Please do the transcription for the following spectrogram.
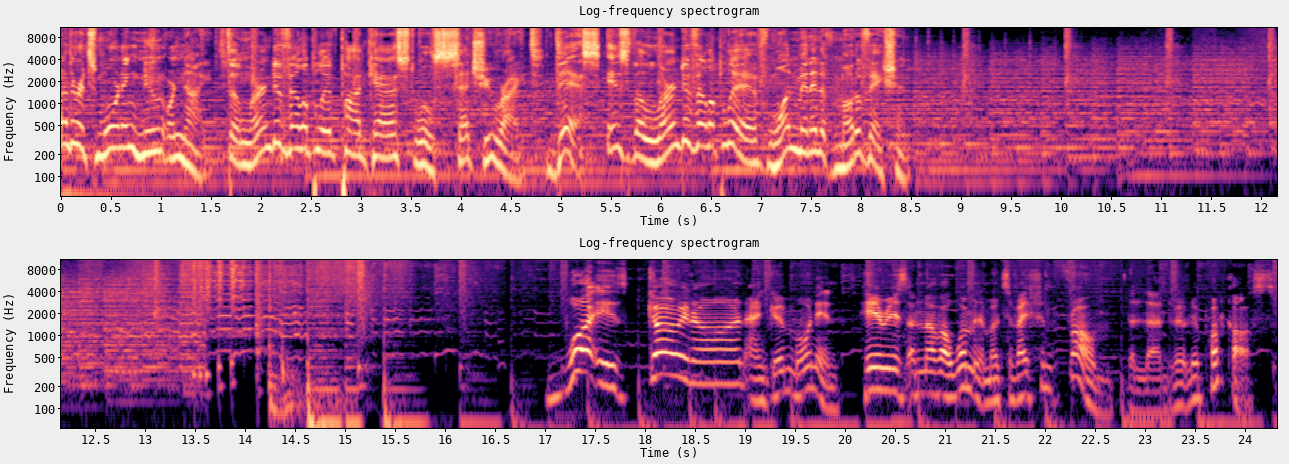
Whether it's morning, noon, or night, the Learn, Develop, Live podcast will set you right. This is the Learn, Develop, Live One Minute of Motivation. What is going on? And good morning. Here is another one minute motivation from the Learn Develop Live podcast.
